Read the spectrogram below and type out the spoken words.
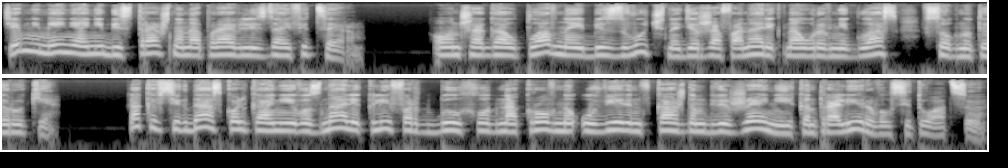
Тем не менее, они бесстрашно направились за офицером. Он шагал плавно и беззвучно, держа фонарик на уровне глаз в согнутой руке. Как и всегда, сколько они его знали, Клиффорд был хладнокровно уверен в каждом движении и контролировал ситуацию.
